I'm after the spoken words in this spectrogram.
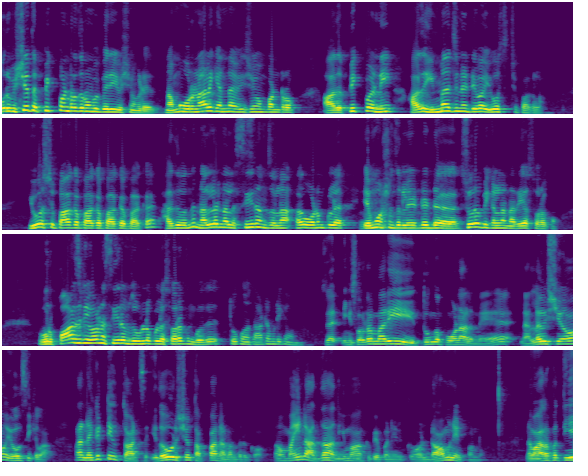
ஒரு விஷயத்தை பிக் பண்ணுறது ரொம்ப பெரிய விஷயம் கிடையாது. நம்ம ஒரு நாளைக்கு என்ன விஷயம் பண்ணுறோம் அதை பிக் பண்ணி அதை இமேஜினேட்டிவாக யோசித்து பார்க்கலாம். யோசிச்சு பார்க்க பார்க்க பார்க்க பார்க்க அது வந்து நல்ல நல்ல சீரம்ஸ் எல்லாம் அது உடம்புக்குள்ள எமோஷன்ஸ் ரிலேட்டட் சுரப்பிகள்லாம் நிறையா சுரக்கும். ஒரு பாசிட்டிவான சீரம்ஸ் உள்ளுக்குள்ளே சுரக்கும் போது தூக்கம் வந்து ஆட்டோமேட்டிக்காக வந்துடும் சார் நீங்கள் சொல்கிற மாதிரி தூங்க போனாலுமே நல்ல விஷயம் யோசிக்கலாம். ஆனால் நெகட்டிவ் தாட்ஸ் ஏதோ ஒரு விஷயம் தப்பாக நடந்திருக்கும். நம்ம மைண்டில் அதுதான் அதிகமாக ஆக்குபை பண்ணியிருக்கோம் டாமினேட் பண்ணும். நம்ம அதை பற்றியே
